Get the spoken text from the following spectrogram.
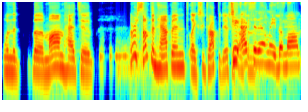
when the the mom had to or something happened like she dropped the dish. She accidentally, the mom,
